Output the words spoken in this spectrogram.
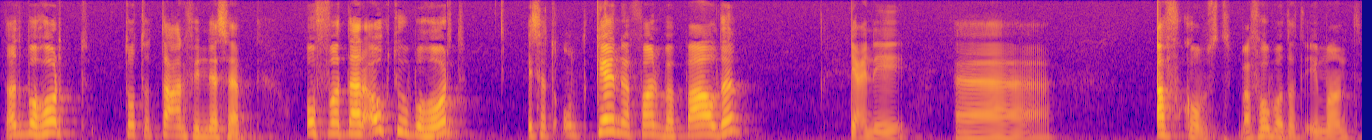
Dat behoort tot het ta'an nasab. Of wat daar ook toe behoort, is het ontkennen van bepaalde yani, uh, afkomst. Bijvoorbeeld dat iemand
